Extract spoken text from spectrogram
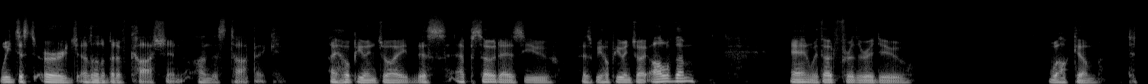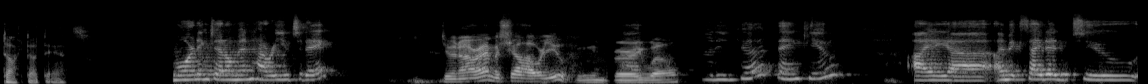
we just urge a little bit of caution on this topic. I hope you enjoy this episode as you as we hope you enjoy all of them. And without further ado, welcome to Talk Dance. Morning, gentlemen. How are you today? Doing all right, Michelle. How are you? Doing very well. Pretty good, thank you. I uh, I'm excited to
